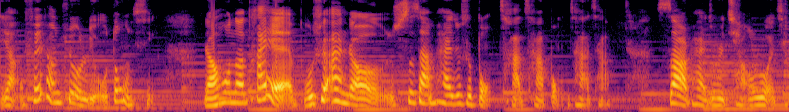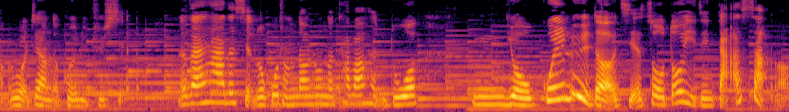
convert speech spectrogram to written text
一样，非常具有流动性。然后呢，他也不是按照四三拍就是蹦擦擦蹦擦擦，四二拍就是强弱强弱这样的规律去写的。那在他的写作过程当中呢，他把很多嗯有规律的节奏都已经打散了，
